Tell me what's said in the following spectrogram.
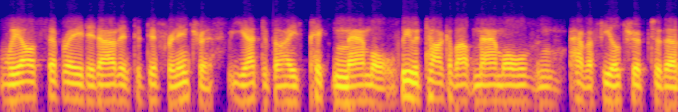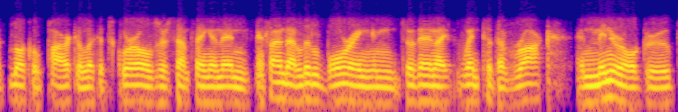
we all separated out into different interests. You had to buy pick mammals. We would talk about mammals and have a field trip to the local park and look at squirrels or something. And then I found that a little boring, and so then I went to the rock and mineral group,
